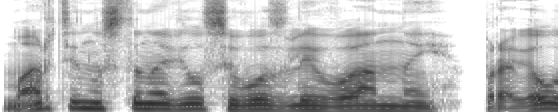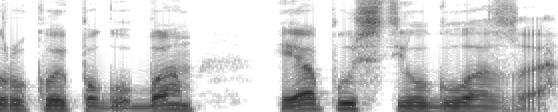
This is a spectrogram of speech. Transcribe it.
Мартин остановился возле ванной, провел рукой по губам и опустил глаза.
